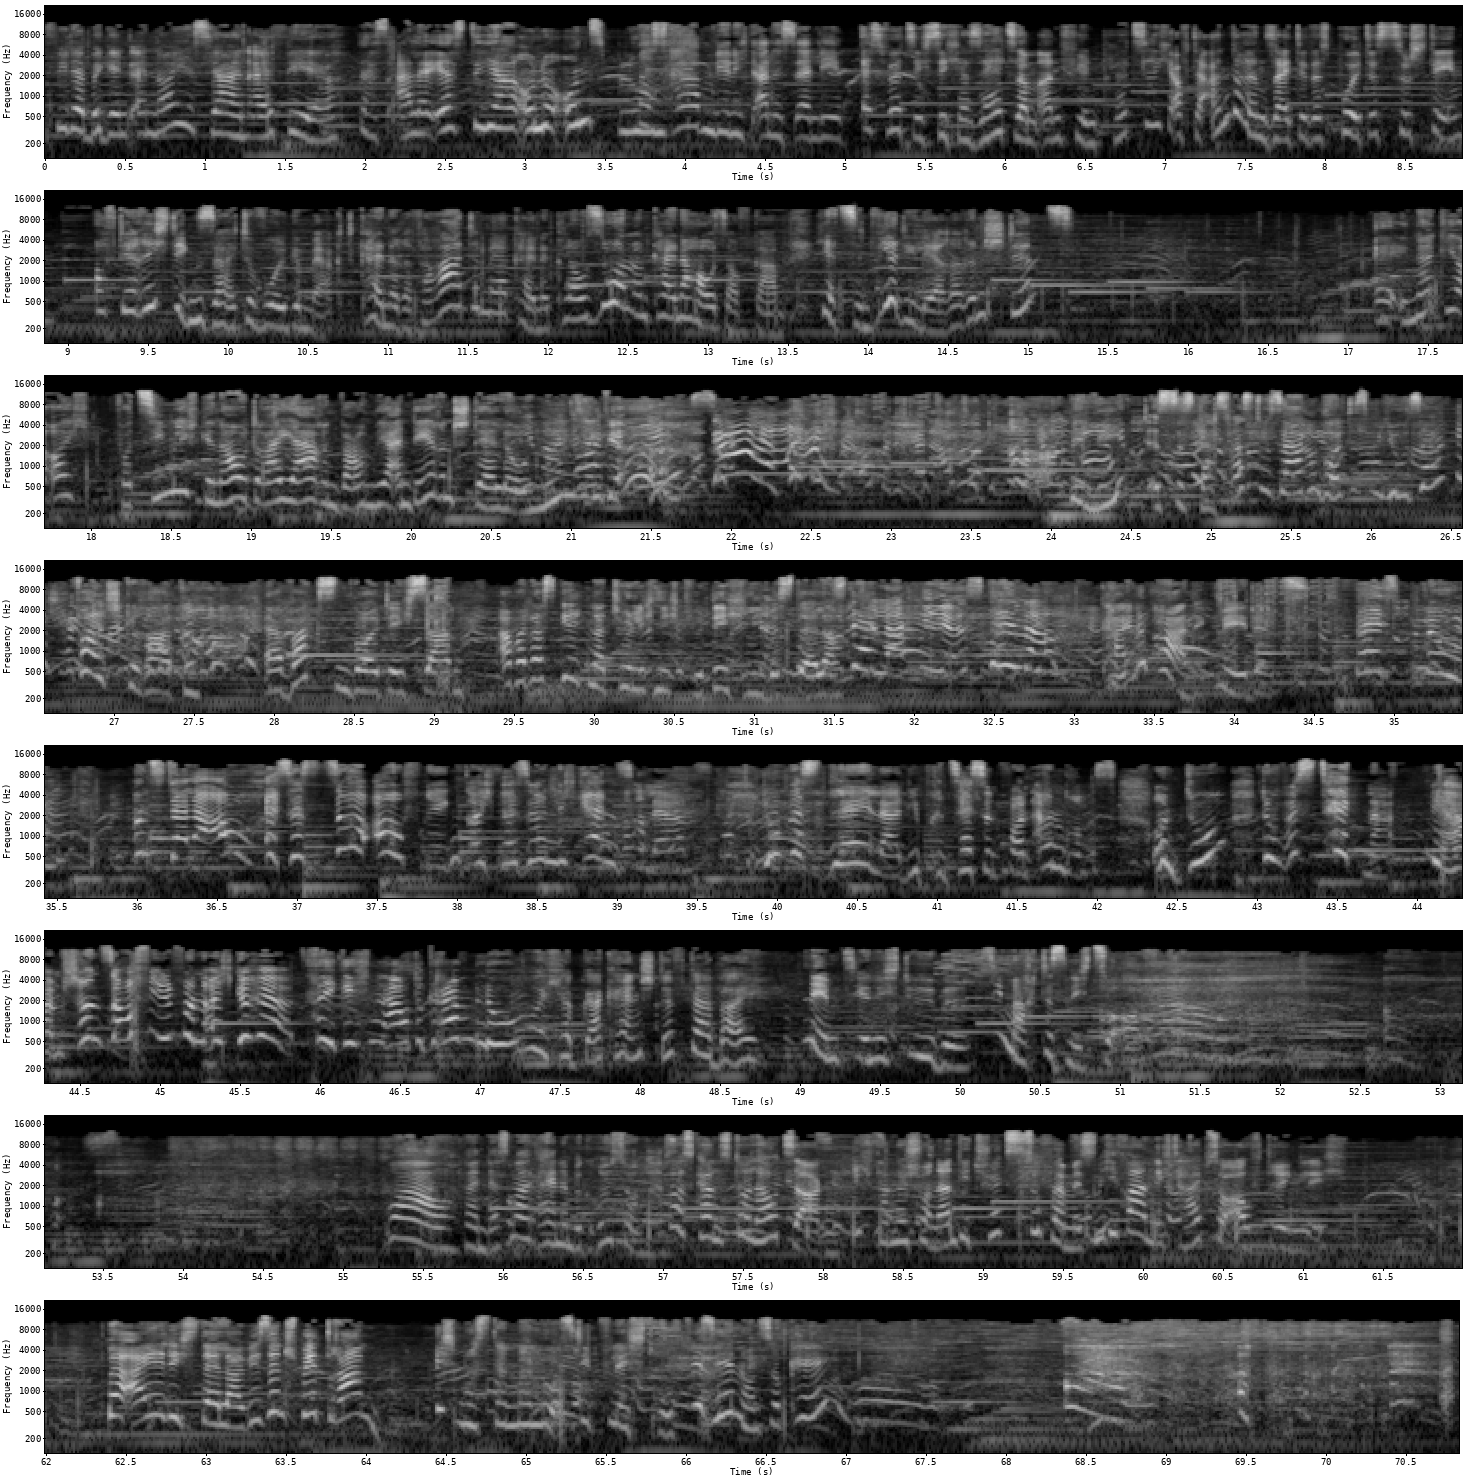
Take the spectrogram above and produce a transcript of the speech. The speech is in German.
Und wieder beginnt ein neues Jahr in Althea. Das allererste Jahr ohne uns, Bloom. Was haben wir nicht alles erlebt? Es wird sich sicher seltsam anfühlen, plötzlich auf der anderen Seite des Pultes zu stehen. Auf der richtigen Seite wohlgemerkt. Keine Referate mehr, keine Klausuren und keine Hausaufgaben. Jetzt sind wir die Lehrerin, stimmt's? Erinnert ihr euch? Vor ziemlich genau drei Jahren waren wir an deren Stelle und nun sind wir... Beliebt? Ist es das, was du sagen wolltest, Musa? Falsch geraten. Erwachsen wollte ich sagen. Aber das gilt natürlich nicht für dich, liebe Stella. Stella, hier, Stella! Keine Panik, Mädels. Da ist Bloom. Und Stella auch. Es ist so aufregend, euch persönlich kennenzulernen. Du bist Layla, die Prinzessin von Andros. Und du, du bist Tegna. Wir haben schon so viel von euch gehört. Krieg ich ein Autogramm, Bloom? Oh, ich habe gar keinen Stift dabei. Nehmt's ihr nicht übel. Sie macht es nicht so oft. Wow, wenn das mal keine Begrüßung ist. Das kannst du laut sagen. Ich fange schon an, die Tricks zu vermissen. Die waren nicht halb so aufdringlich. Beeil dich, Stella. Wir sind spät dran. Ich muss dann mal los. Die Pflicht ruft. Wir sehen uns, okay?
